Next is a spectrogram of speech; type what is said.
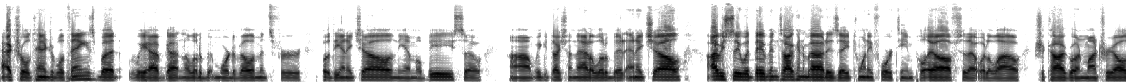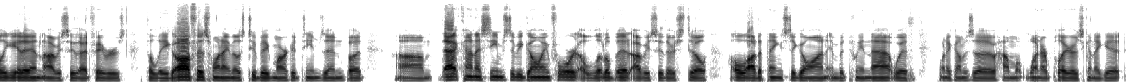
actual tangible things, but we have gotten a little bit more developments for both the NHL and the MLB. So um, we can touch on that a little bit. NHL, obviously, what they've been talking about is a 2014 playoff, so that would allow Chicago and Montreal to get in. Obviously, that favors the league office wanting those two big market teams in, but um, that kind of seems to be going forward a little bit. Obviously, there's still a lot of things to go on in between that with when it comes to how when our players going to get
